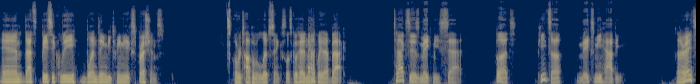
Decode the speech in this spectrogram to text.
And that's basically blending between the expressions over top of a lip sync. So let's go ahead and play that back. Taxes make me sad, but pizza makes me happy. All right.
